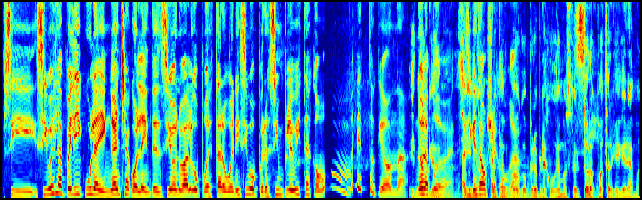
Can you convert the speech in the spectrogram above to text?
si, si ves la película y engancha con la intención o algo puede estar buenísimo, pero a simple vista es como, "Mm, ¿esto qué onda? Esto no la pude ver, Sí, así que no, estamos prejuzgando. Tampoco, pero prejuzguemos todos Sí. los pósters que queramos.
